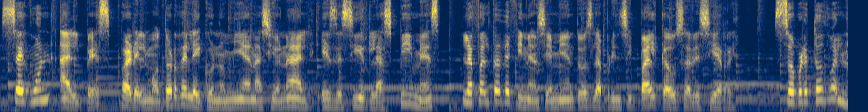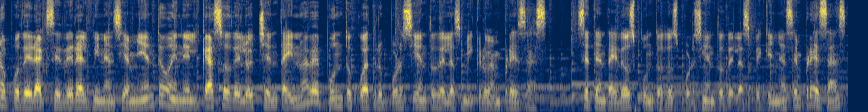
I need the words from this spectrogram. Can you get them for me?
Según Alpes, para el motor de la economía nacional, es decir, las pymes, la falta de financiamiento es la principal causa de cierre sobre todo al no poder acceder al financiamiento en el caso del 89.4% de las microempresas, 72.2% de las pequeñas empresas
